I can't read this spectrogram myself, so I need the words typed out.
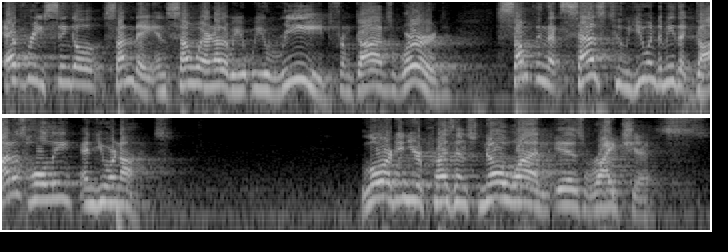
Every single Sunday, in some way or another, we, we read from God's Word something that says to you and to me that God is holy and you are not. Lord, in your presence, no one is righteous.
